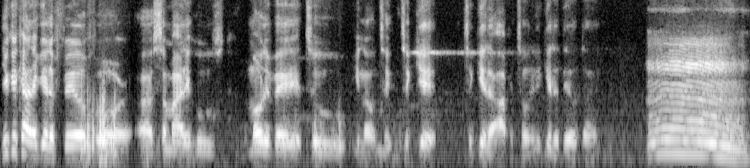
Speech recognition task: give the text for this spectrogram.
you can kind of get a feel for uh, somebody who's motivated to you know to to get to get an opportunity, to get a deal done. Mm,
